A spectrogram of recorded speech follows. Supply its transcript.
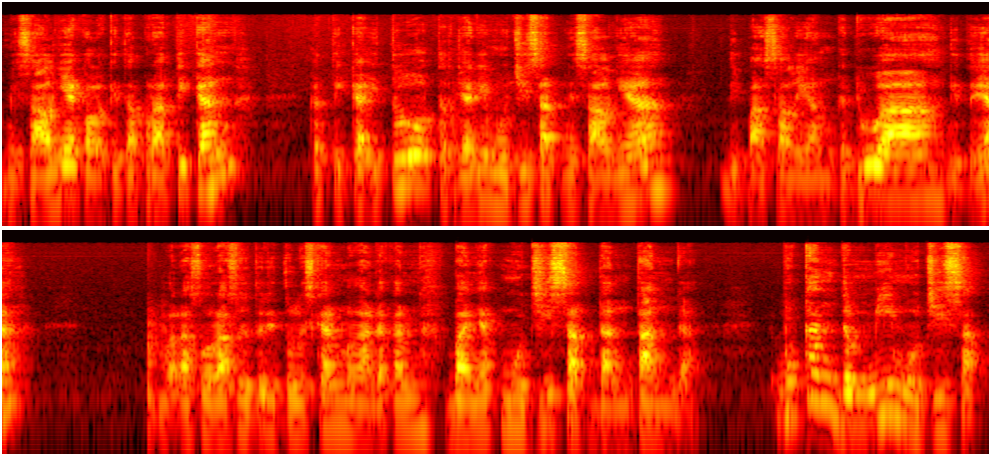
Misalnya kalau kita perhatikan ketika itu terjadi mujizat misalnya di pasal yang kedua gitu ya. Rasul-rasul itu dituliskan mengadakan banyak mujizat dan tanda. Bukan demi mujizat.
